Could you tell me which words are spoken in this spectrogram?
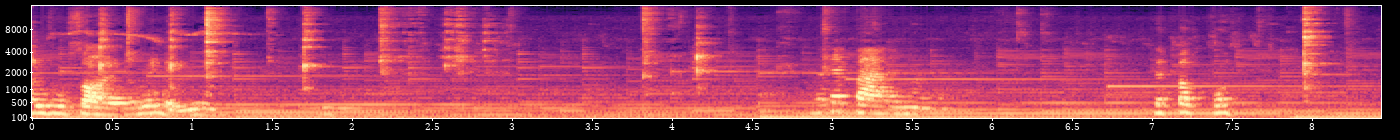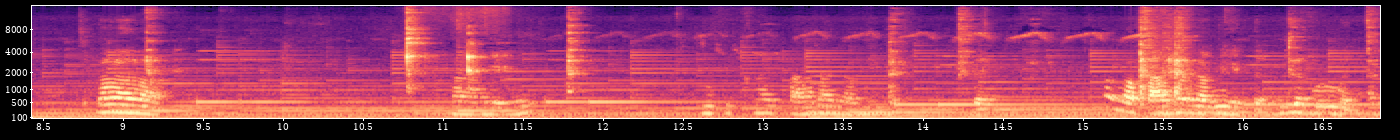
นทุกซอยไม่เห็นมี แล้วได้ปลาอะไรมาแต่ปรากฏก็ปลาเนี่ยมันคือคล้ายปลาบ้านเรานี่แต่ถ้าเราปลาบ้านเราเนี่ยแต่เรื่องมันเหมือนกัน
